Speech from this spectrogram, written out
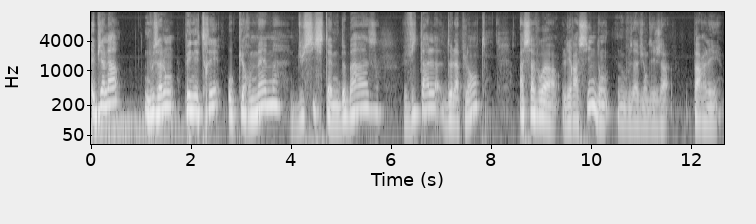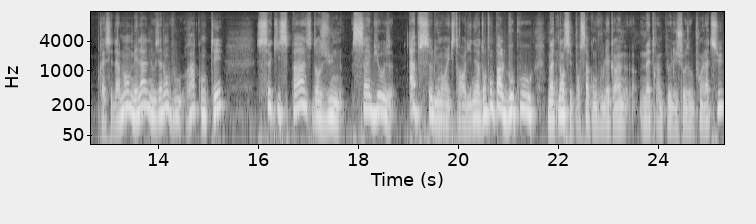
Eh bien là, nous allons pénétrer au cœur même du système de base vital de la plante à savoir les racines dont nous vous avions déjà parlé précédemment, mais là nous allons vous raconter ce qui se passe dans une symbiose absolument extraordinaire, dont on parle beaucoup maintenant, c'est pour ça qu'on voulait quand même mettre un peu les choses au point là-dessus,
